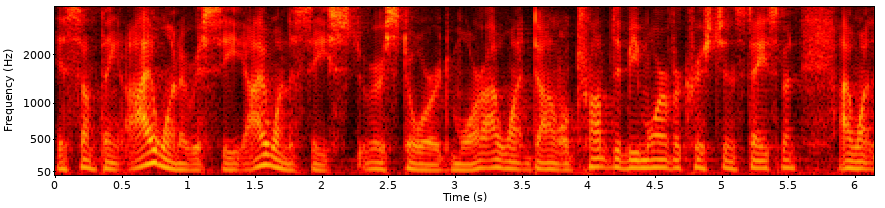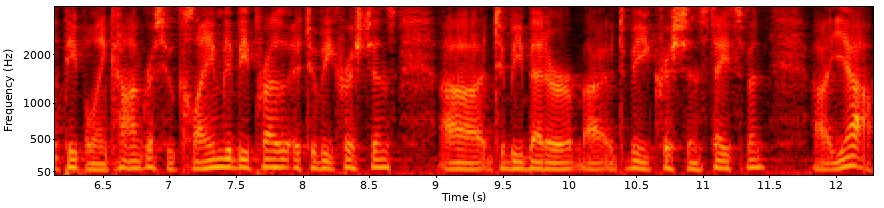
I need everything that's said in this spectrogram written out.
is something I want to receive. I want to see restored more. I want Donald Trump to be more of a Christian statesman. I want the people in Congress who claim to be pres- to be Christians uh, to be better uh, to be Christian statesmen. Uh, yeah,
